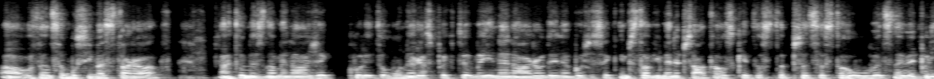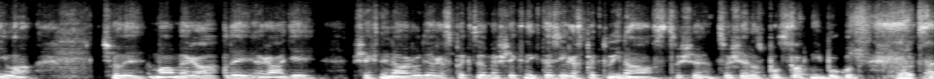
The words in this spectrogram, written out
a o ten se musíme starat, ale to neznamená, že kvůli tomu nerespektujeme jiné národy nebo že se k ním stavíme nepřátelsky, to přece z toho vůbec nevyplývá. Čili máme rádi, rádi všechny národy a respektujeme všechny, kteří respektují nás, což je, což je dost podstatný. Pokud se,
